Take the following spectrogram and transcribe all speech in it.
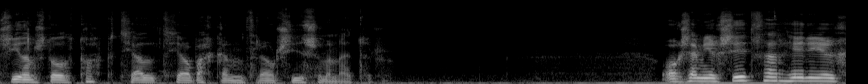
síðan stóð topp tjald hér á bakkan þrjár síðsumanætur. Og sem ég sitt þar heyri ég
